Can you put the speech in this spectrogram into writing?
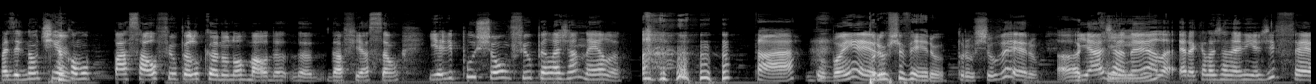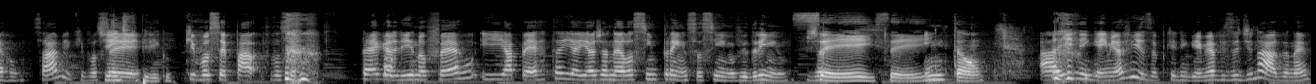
mas ele não tinha como passar o fio pelo cano normal da, da, da fiação, e ele puxou um fio pela janela Tá. do banheiro Pro chuveiro. pro chuveiro. E a janela era aquela janelinha de ferro, sabe? Que você Gente, que perigo. que você, você pega ali no ferro e aperta e aí a janela se imprensa assim, o vidrinho. Já- Sei, sei. Então, aí ninguém me avisa, porque ninguém me avisa de nada, né?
